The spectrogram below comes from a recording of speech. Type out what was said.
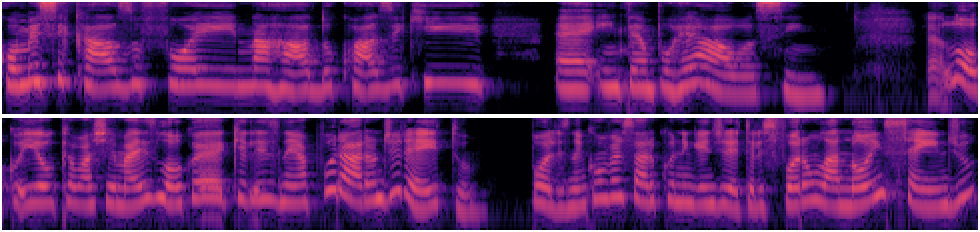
como esse caso foi narrado quase que é, em tempo real, assim. É louco. E o que eu achei mais louco é que eles nem apuraram direito. Pô, eles nem conversaram com ninguém direito. Eles foram lá no incêndio,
